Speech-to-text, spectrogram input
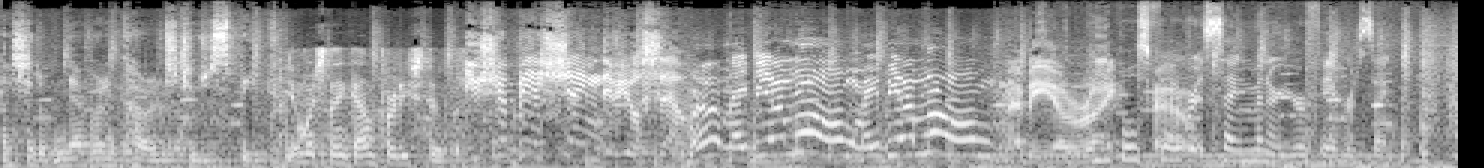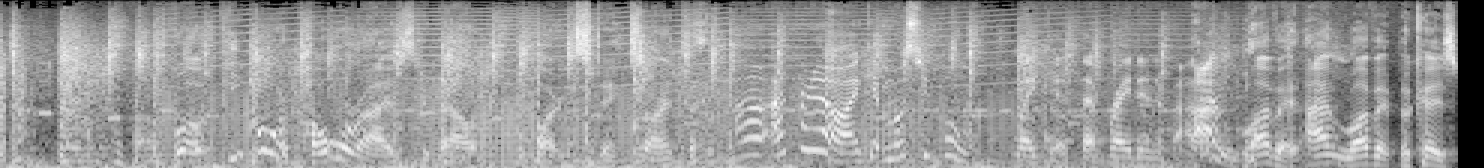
I should have never encouraged you to speak. You must think I'm pretty stupid. You should be ashamed of yourself. Well, maybe I'm wrong. Maybe I'm wrong. Maybe you're right. People's pal. favorite segment or your favorite segment? Well, people are polarized about Clark Stinks, aren't they? Uh, I don't know. I get most people like it that write in about I it. love it. I love it because,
